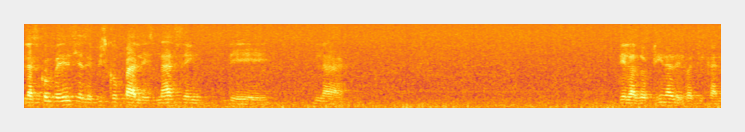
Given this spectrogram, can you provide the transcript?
las conferencias episcopales nacen de la de la doctrina del Vaticano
